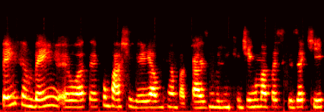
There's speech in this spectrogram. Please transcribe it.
Tem também, eu até compartilhei há um tempo atrás no LinkedIn uma pesquisa que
